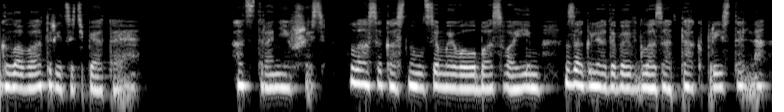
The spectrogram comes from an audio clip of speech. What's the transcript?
Глава 35. Отстранившись, Ласа коснулся моего лба своим, заглядывая в глаза так пристально,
